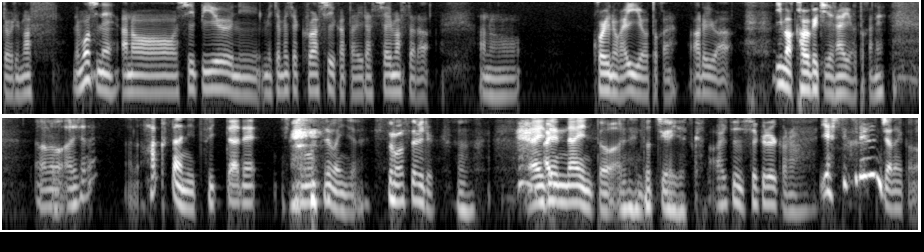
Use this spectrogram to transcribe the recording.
ております。でもしね、あのー CPU にめちゃめちゃ詳しい方いらっしゃいましたら、あのーこういうのがいいよとかあるいは 今買うべきじゃないよとかね。あのあれじゃない？あのハクさんにツイッターで質問すればいいんじゃない？質問してみる。ライゼン9とあれ、ね、どっちがいいですか？相手にしてくれるかな、いやしてくれるんじゃないかな。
